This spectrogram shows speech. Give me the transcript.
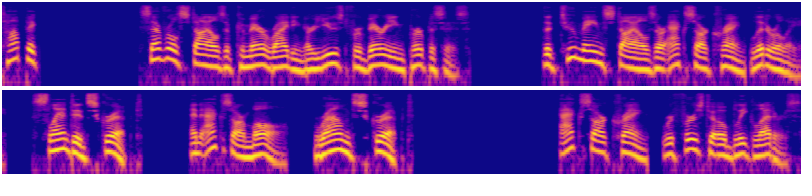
Topic: Several styles of Khmer writing are used for varying purposes. The two main styles are Aksar Krang, literally slanted script, and Aksar Mul, round script. Aksar Krang refers to oblique letters.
